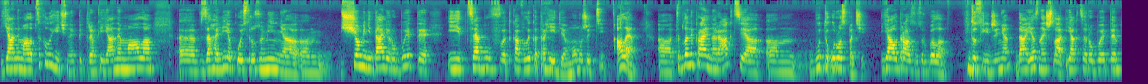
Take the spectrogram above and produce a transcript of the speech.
Я не мала психологічної підтримки, я не мала взагалі якогось розуміння, е, що мені далі робити. І це був така велика трагедія в моєму житті. Але е, це була неправильна реакція ем, бути у розпачі. Я одразу зробила дослідження, да, я знайшла, як це робити.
